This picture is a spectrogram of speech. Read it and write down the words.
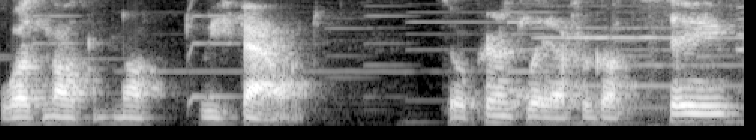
was not not to be found. So apparently I forgot to save.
